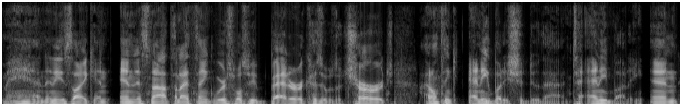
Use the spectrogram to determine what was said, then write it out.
man. And he's like, and and it's not that I think we were supposed to be better because it was a church. I don't think anybody should do that to anybody. And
